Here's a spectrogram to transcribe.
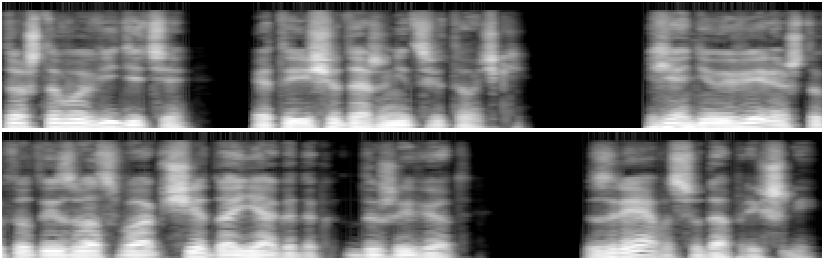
То, что вы видите, это еще даже не цветочки. Я не уверен, что кто-то из вас вообще до ягодок доживет. Зря вы сюда пришли.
